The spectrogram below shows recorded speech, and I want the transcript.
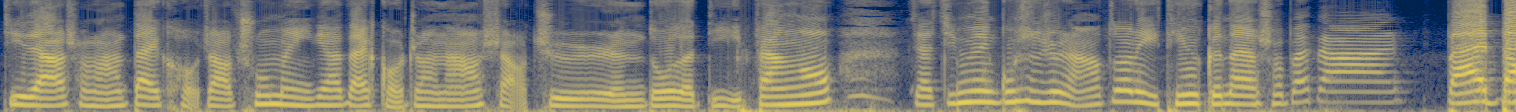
记得要常常戴口罩，出门一定要戴口罩，然后少去人多的地方哦。那今天的故事就讲到这里，听雨跟大家说拜拜，拜拜。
